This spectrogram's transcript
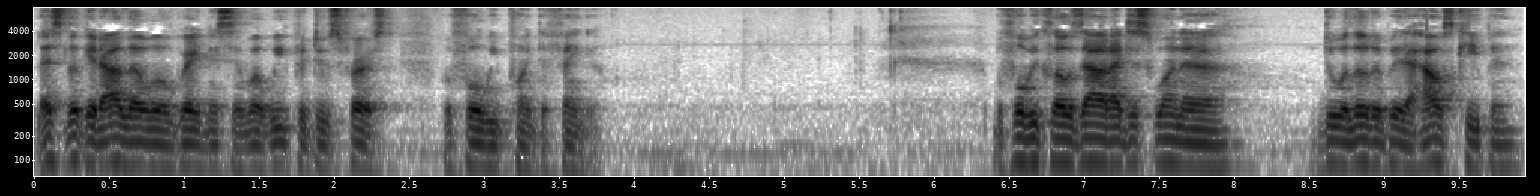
let's look at our level of greatness and what we produce first before we point the finger. Before we close out, I just want to do a little bit of housekeeping.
